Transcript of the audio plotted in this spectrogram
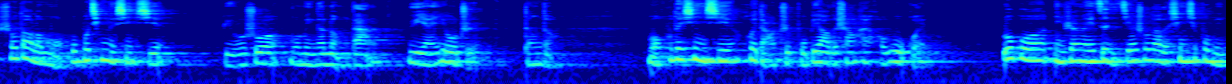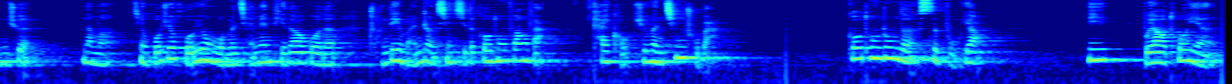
收到了模糊不清的信息，比如说莫名的冷淡、欲言又止等等。模糊的信息会导致不必要的伤害和误会。如果你认为自己接收到的信息不明确，那么请活学活用我们前面提到过的传递完整信息的沟通方法，开口去问清楚吧。沟通中的四不要：一、不要拖延，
